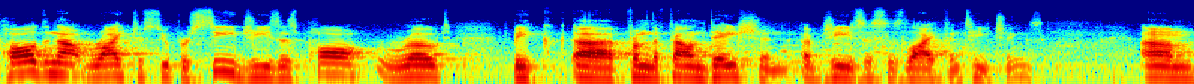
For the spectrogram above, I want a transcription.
Paul did not write to supersede Jesus, Paul wrote be, uh, from the foundation of Jesus' life and teachings. Um,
